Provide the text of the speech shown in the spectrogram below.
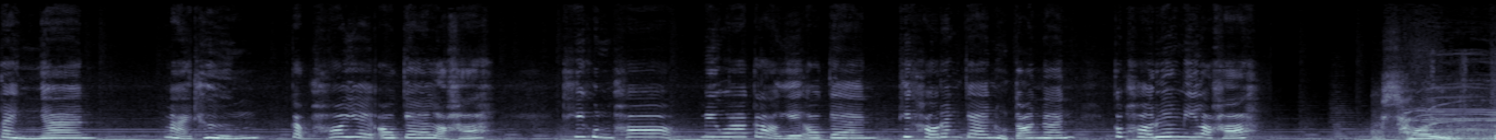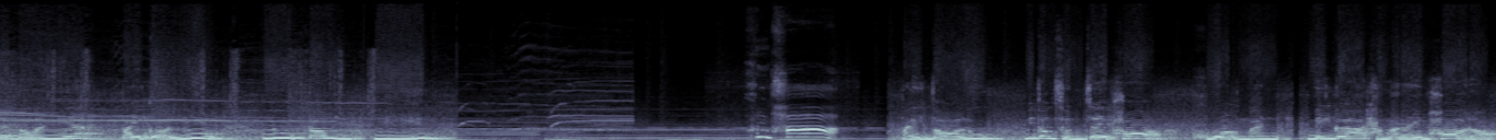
แต่งงาน หมายถึงกับพ่อยายออร์แกนเหรอคะ ที่คุณพ่อไม่ว่ากล่าวยายออร์แกน ที่เขารังแกหนูตอนนั้น ก็เพราะเรื่องนี้เหรอคะใช่ แต่ตอนเนี้ยไปก่อนลูก ลูกต้องหนี คุณพ่อ ไปต่อลูกไม่ต้องสนใจพ่อ พวกมันไม่กล้าทำอะไรพ่อหรอก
